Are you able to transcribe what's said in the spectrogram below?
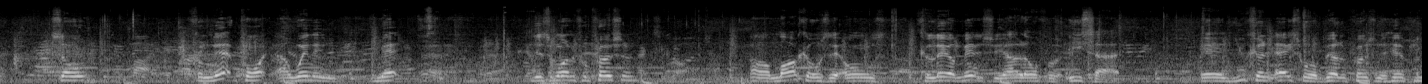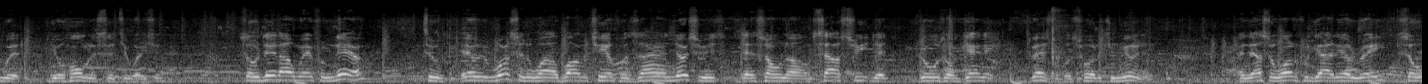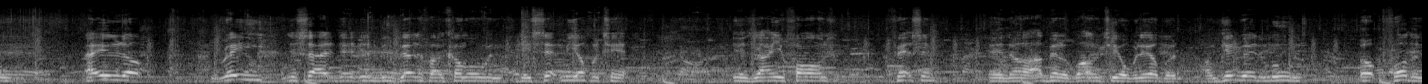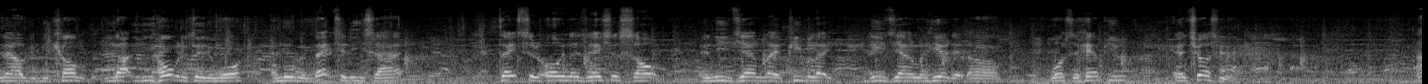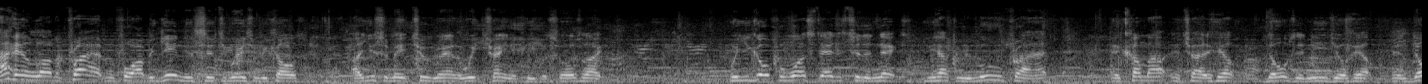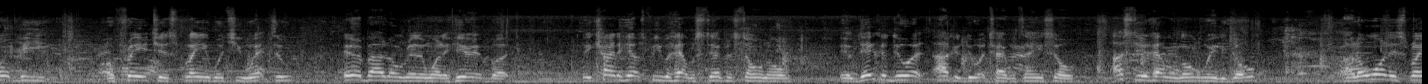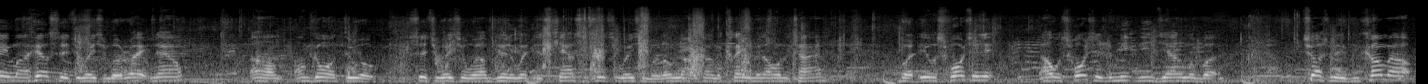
So from that point, I went and met this wonderful person, uh, Marcos, that owns Kaleo Ministry out off of East Side. And you couldn't ask for a better person to help you with your homeless situation. So then I went from there to every once in a while volunteer for Zion Nurseries that's on um, South Street that grows organic vegetables for the community. And that's a wonderful guy there, Ray. So I ended up, Ray decided that it'd be better if I come over and they set me up a tent in Zion Farms fencing. And uh, I've been a volunteer over there, but I'm getting ready to move up further now to become, not be homeless anymore. I'm moving back to the east side. Thanks to the organization SALT and these gentlemen, like people like these gentlemen here that um, wants to help you. And trust me, I had a lot of pride before I began this situation because I used to make two grand a week training people. So it's like, when you go from one status to the next, you have to remove pride and come out and try to help those that need your help. And don't be afraid to explain what you went through. Everybody don't really want to hear it, but it kind of helps people have a stepping stone on if they could do it, I could do it type of thing. So I still have a long way to go. I don't want to explain my health situation, but right now um, I'm going through a situation where I'm dealing with this cancer situation, but I'm not going to claim it all the time. But it was fortunate, I was fortunate to meet these gentlemen, but trust me, if you come out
